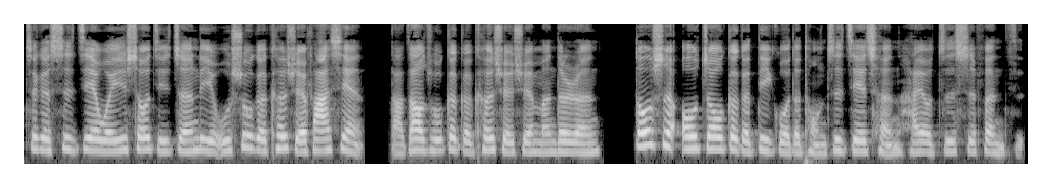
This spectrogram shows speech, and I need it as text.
这个世界唯一收集整理无数个科学发现、打造出各个科学学门的人，都是欧洲各个帝国的统治阶层，还有知识分子。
